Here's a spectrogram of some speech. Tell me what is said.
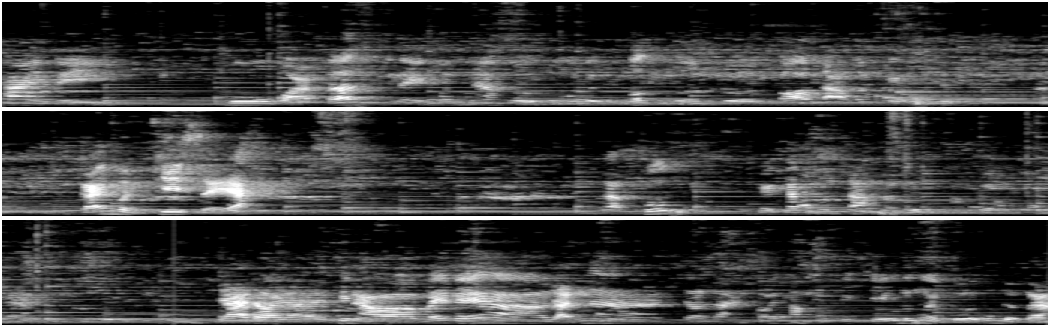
thay vì mua quà tết cái này mình á, vừa mua được mất vừa vừa có tạo nên cái cái mình chia sẻ là phước cái cách mình làm là phước dạ. rồi ờ, khi nào ờ, mấy bé ờ, rảnh cho làng hỏi thăm một tí xíu, đứng ngoài cửa cũng được ạ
